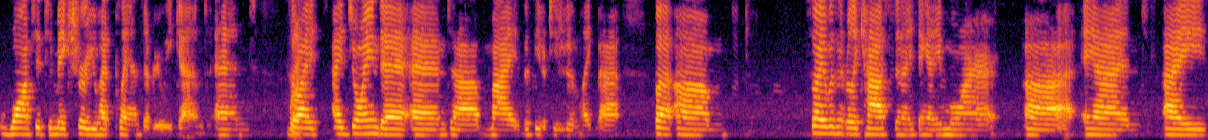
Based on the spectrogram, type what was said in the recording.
wanted to make sure you had plans every weekend. And so Right. I I joined it, and uh, my the theater teacher didn't like that, but um, so I wasn't really cast in anything anymore. Uh, and I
